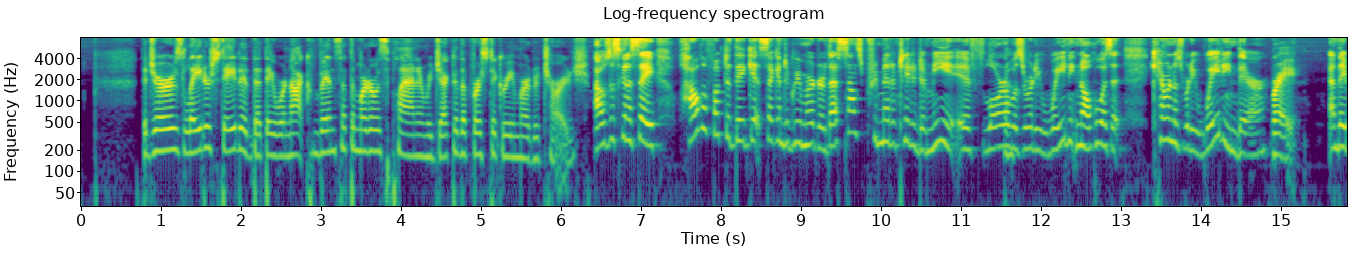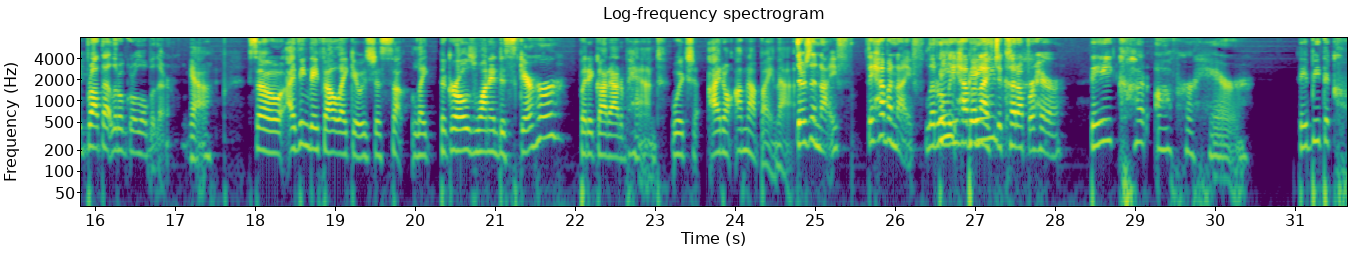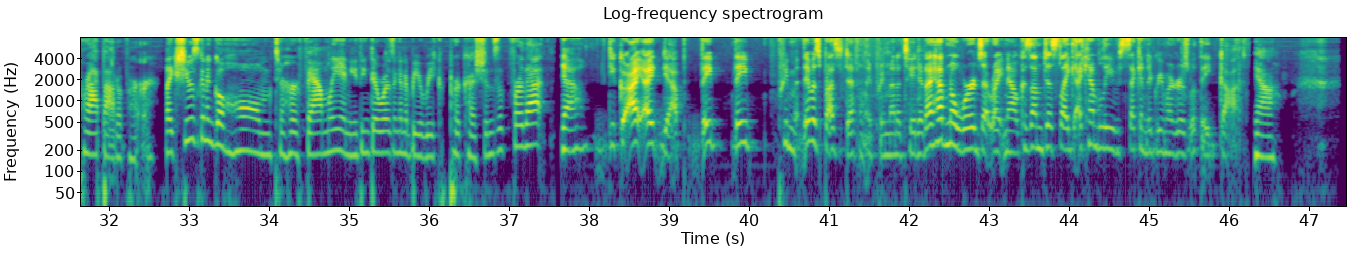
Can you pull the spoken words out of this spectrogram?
The jurors later stated that they were not convinced that the murder was planned and rejected the first degree murder charge. I was just gonna say, how the fuck did they get second degree murder? That sounds premeditated to me. If Laura was already waiting, no, who was it? Karen was already waiting there, Right. and they brought that little girl over there. Yeah. So I think they felt like it was just some, like the girls wanted to scare her, but it got out of hand, which I don't, I'm not buying that. There's a knife. They have a knife. Literally They- have a knife to cut off her hair. They cut off her hair. They beat the crap out of her. Like she was gonna go home to her family, and you think there wasn't gonna be repercussions for that? Yeah, you, I, I, yeah, they, they, pre, they was that's definitely premeditated. I have no words at right now because I'm just like I can't believe second degree murder is what they got. Yeah.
